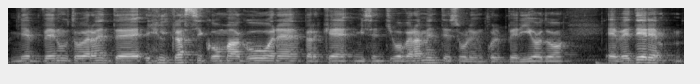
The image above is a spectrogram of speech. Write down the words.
mi è venuto veramente il classico magone perché mi sentivo veramente solo in quel periodo. E vedere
